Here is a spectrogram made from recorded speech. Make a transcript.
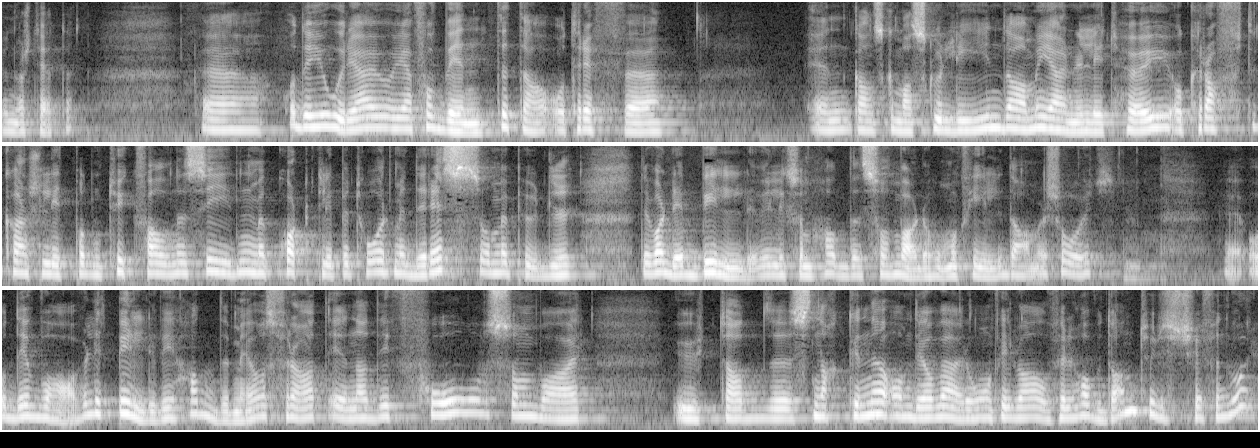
universitetet. Eh, og det gjorde jeg, og jeg forventet da å treffe en ganske maskulin dame, gjerne litt høy og kraftig, kanskje litt på den tykkfallende siden, med kortklippet hår, med dress og med puddel. Det var det bildet vi liksom hadde. Sånn var det homofile damer så ut. Eh, og det var vel et bilde vi hadde med oss fra at en av de få som var utadsnakkende om det å være homofil, var Alfhild Hovdan, turistsjefen vår.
